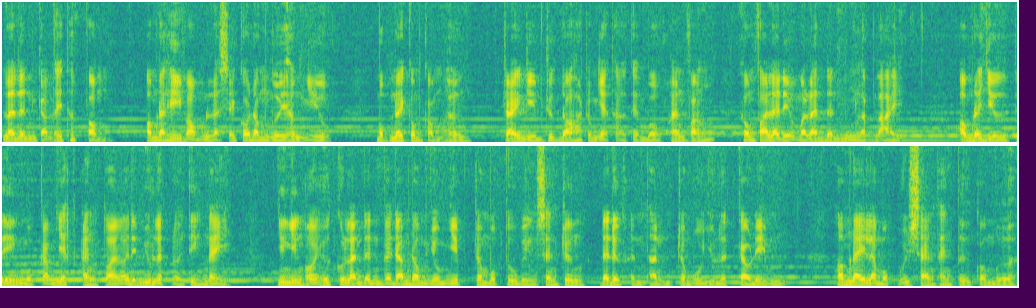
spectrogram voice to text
La Đình cảm thấy thất vọng. Ông đã hy vọng là sẽ có đông người hơn nhiều, một nơi công cộng hơn. Trải nghiệm trước đó trong nhà thờ Temple hoang vắng không phải là điều mà Landon muốn lặp lại. Ông đã dự tiên một cảm giác an toàn ở điểm du lịch nổi tiếng này nhưng những hồi ức của Landon về đám đông nhộn nhịp trong một tu viện sáng trưng đã được hình thành trong mùa du lịch cao điểm. Hôm nay là một buổi sáng tháng tư có mưa.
